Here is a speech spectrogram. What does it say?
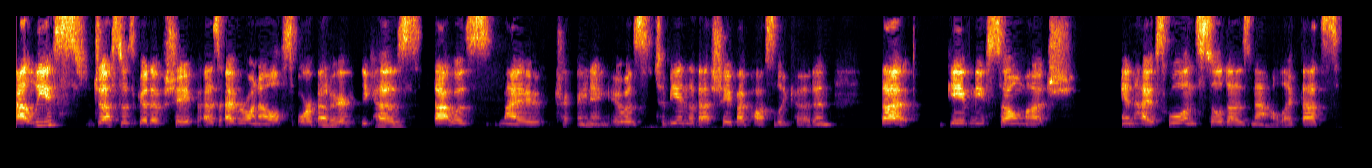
at least just as good of shape as everyone else or better mm-hmm. because mm-hmm. that was my training. It was to be in the best shape I possibly could. And that gave me so much in high school and still does now. Like that's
